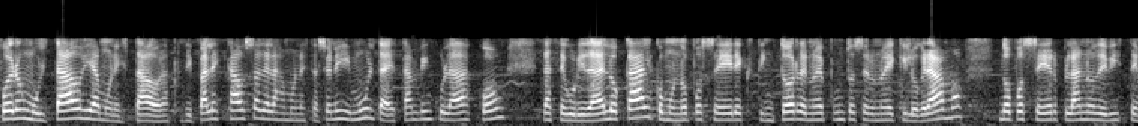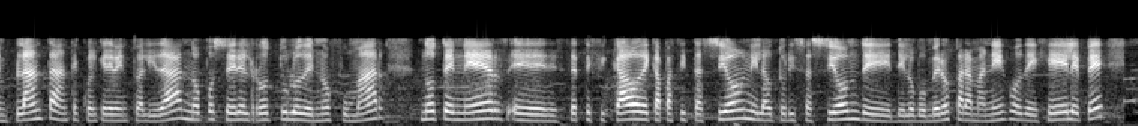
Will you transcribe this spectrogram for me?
fueron multados y amonestados. Las principales causas de las amonestaciones y multas están vinculadas con la seguridad local, como no poseer extintor de 9.09 kilogramos, no poseer plano de vista en planta ante cualquier eventualidad, no poseer el rótulo de no fumar, no tener eh, certificado de capacitación ni la autorización de, los bomberos para manejo de GLP.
